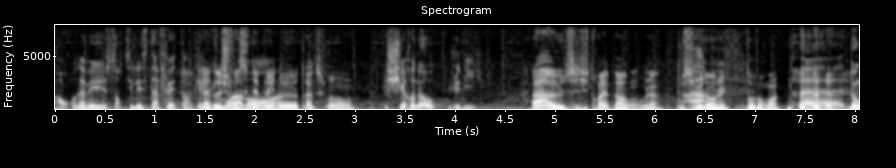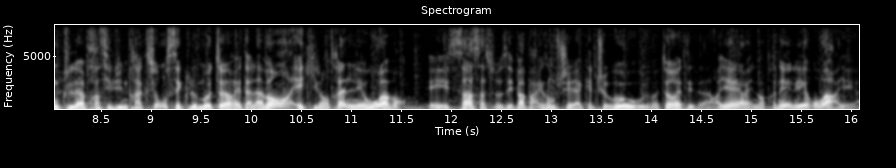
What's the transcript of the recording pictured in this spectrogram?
Alors, on avait sorti les staffettes hein, La quelques deux mois chevaux, c'était avant. pas euh, une traction avant chez Renault, j'ai dit. Ah, euh, c'est Citroën, pardon. Oula, je me suis Ah. mélangé. Tant pour moi. Euh, donc le principe d'une traction, c'est que le moteur est à l'avant et qu'il entraîne les roues avant. Et ça, ça se faisait pas par exemple chez la 4 chevaux où le moteur était à l'arrière et il entraînait les roues arrière.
